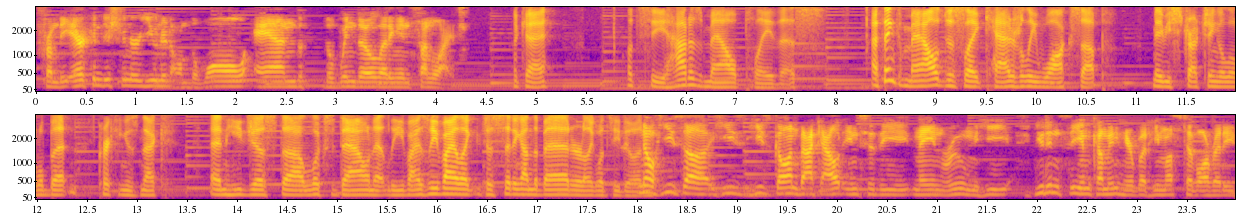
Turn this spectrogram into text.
from the air conditioner unit on the wall and the window letting in sunlight. Okay. Let's see. How does Mal play this? I think Mal just like casually walks up, maybe stretching a little bit, cricking his neck, and he just uh, looks down at Levi. Is Levi like just sitting on the bed, or like what's he doing? No, he's uh he's he's gone back out into the main room. He you didn't see him come in here, but he must have already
